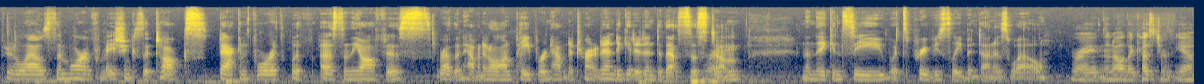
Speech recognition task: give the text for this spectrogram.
But it allows them more information because it talks back and forth with us in the office rather than having it all on paper and having to turn it in to get it into that system. Right. And then they can see what's previously been done as well. Right, and then all the customer, yeah,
